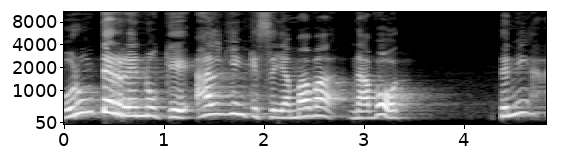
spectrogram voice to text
Por un terreno que alguien que se llamaba Nabot tenía.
